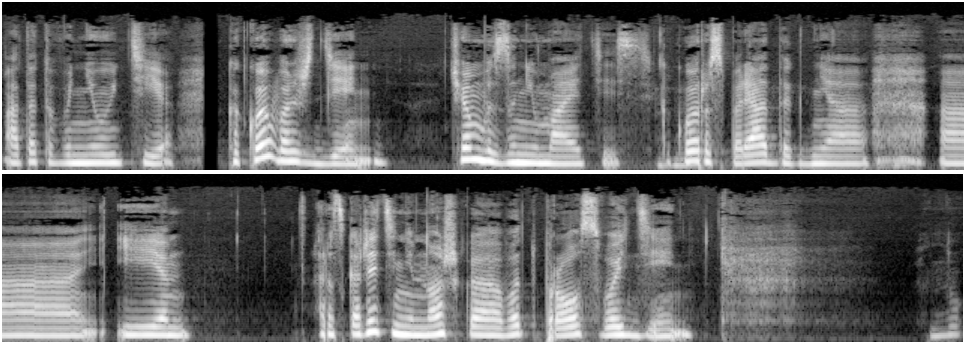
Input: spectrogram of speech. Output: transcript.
от этого не уйти. Какой ваш день? Чем вы занимаетесь? Какой распорядок дня? Э, и расскажите немножко вот про свой день. Ну,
